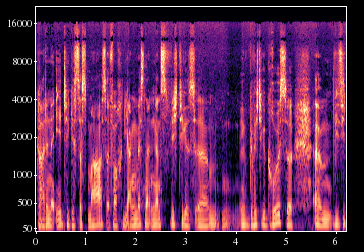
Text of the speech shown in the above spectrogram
gerade in der Ethik ist das Maß einfach die Angemessenheit ein ganz wichtiges, ähm, wichtige Größe, ähm, wie Sie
